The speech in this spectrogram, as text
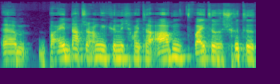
ähm, Biden hat schon angekündigt, heute Abend weitere Schritte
